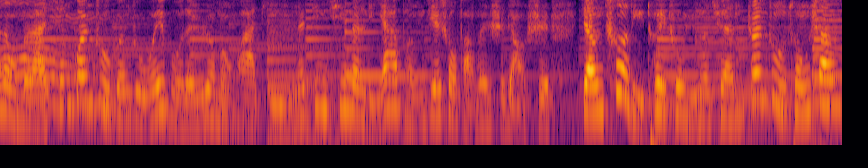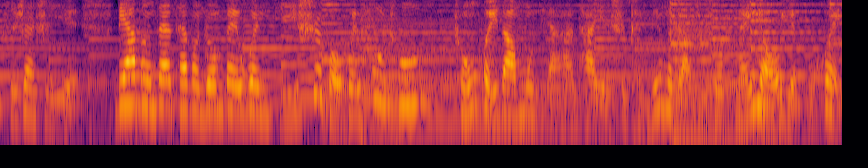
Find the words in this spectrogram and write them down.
那，我们来先关注关注微博的热门话题。那近期呢，李亚鹏接受访问时表示，将彻底退出娱乐圈，专注从商慈善事业。李亚鹏在采访中被问及是否会复出，重回到目前啊，他也是肯定的表示说没有也不会。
